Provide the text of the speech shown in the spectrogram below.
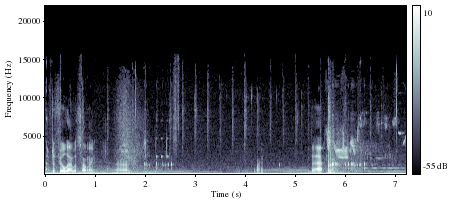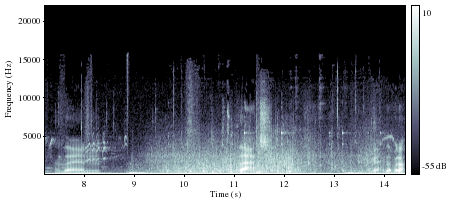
I have to fill that with something. Um, like that. And then that. Okay, is that better?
